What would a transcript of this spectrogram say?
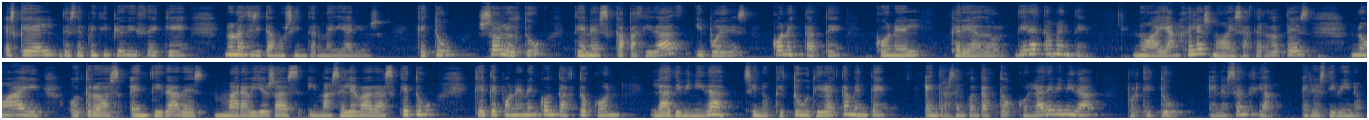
es que él desde el principio dice que no necesitamos intermediarios, que tú, solo tú, tienes capacidad y puedes conectarte con el creador directamente. No hay ángeles, no hay sacerdotes, no hay otras entidades maravillosas y más elevadas que tú que te ponen en contacto con la divinidad, sino que tú directamente entras en contacto con la divinidad porque tú, en esencia, eres divino.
